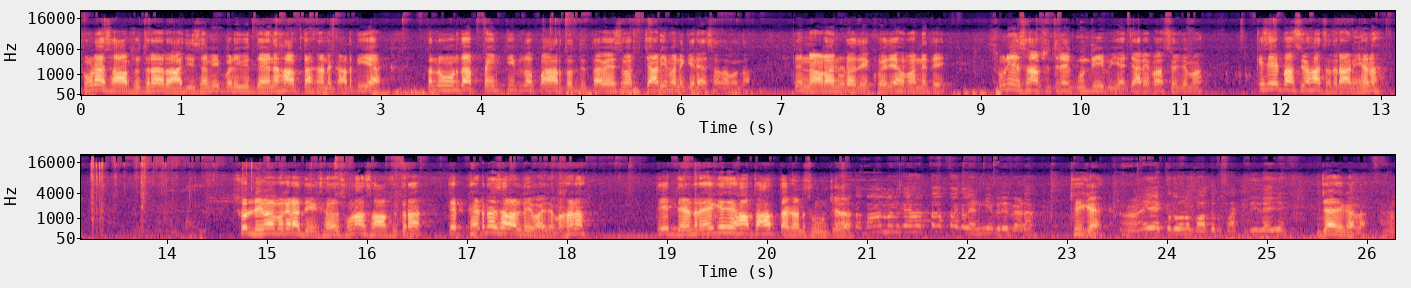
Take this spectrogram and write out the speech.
ਸੋਹਣਾ ਸਾਫ਼ ਸੁਥਰਾ ਰਾਜੀ ਸਮੀ ਬੜੀ ਵੀ ਦਿਨ ਹਫਤਾ ਖੰਡ ਕੱਢਦੀ ਆ। ਪਲੂਣ ਦਾ 35 ਤੋਂ ਪਾਰ ਤੋਂ ਦਿੱਤਾ ਹੋਇਆ ਇਸ ਵਾਰ 40 ਮੰਨ ਕੇ ਲੈ ਸਕਦਾ ਬੰਦਾ। ਤੇ ਨਾੜਾ ਨੂੜਾ ਦੇਖੋ ਇਹਦੇ ਹਵਾਨੇ ਤੇ। ਸੋਹਣੀਆਂ ਸਾਫ਼ ਸੁਥਰੀਆਂ ਗੁੰਦੀ ਪਈ ਆ ਚਾਰੇ ਪਾਸੇ ਜਮਾ। ਕਿਸੇ ਪਾਸਿਓਂ ਹੱਥ ਧਰਾਣੀ ਹਨਾ? ਸੋ ਲੇਵਾ ਵਗੈਰਾ ਦੇਖ ਸਕਦੇ ਸੋਹਣਾ ਸਾਫ਼ ਸੁਥਰਾ ਤੇ ਫਿਟਨੈਸ ਵਾਲਾ ਲੇਵਾ ਜਮਾ ਹਨਾ? ਤੇ ਦਿਨ ਰਹਿ ਗਏ ਜੇ ਹਫਤਾ ਹਫਤਾ ਖੰਡ ਸੂਣ ਚ। ਇਹਦਾ ਮੰਨ ਕੇ ਹੱਥ ਤੱਕ ਲੈਣੀ ਹੈ ਵੀਰੇ ਬੈੜਾ। ਠੀਕ ਹੈ। ਹਾਂ ਇਹ ਇੱਕ ਦੋ ਨੂੰ ਵੱਧ ਸਕਦੀ ਲੈ ਜੇ। ਜੈ ਜੈ ਗੱਲ ਆ। ਹਾਂ।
